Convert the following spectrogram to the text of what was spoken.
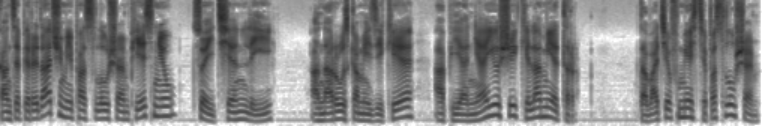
В конце передачи мы послушаем песню «Цой Чен Ли», а на русском языке «Опьяняющий километр». Давайте вместе послушаем.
